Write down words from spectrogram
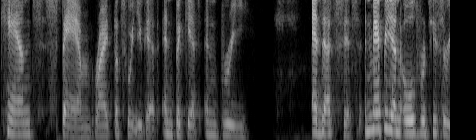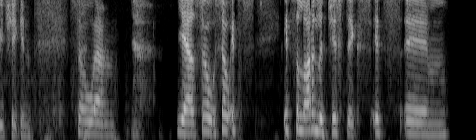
canned spam right? That's what you get and baguette and brie and that's it. And maybe an old rotisserie chicken. So um yeah so so it's it's a lot of logistics. It's um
